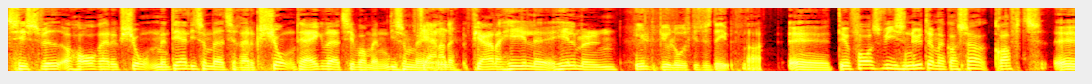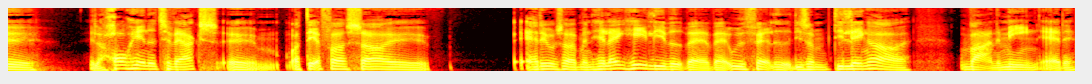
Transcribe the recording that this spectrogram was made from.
til sved og hård reduktion, men det har ligesom været til reduktion. Det har ikke været til, hvor man ligesom øh, Fjerner det. fjerner hele, hele møllen. Hele det biologiske system. Nej. Øh, det er jo forholdsvis nyt, at man går så groft øh, eller hårdhændet til værks, øh, og derfor så øh, er det jo så, at man heller ikke helt lige ved, hvad, hvad udfaldet, ligesom de længere varende men af det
